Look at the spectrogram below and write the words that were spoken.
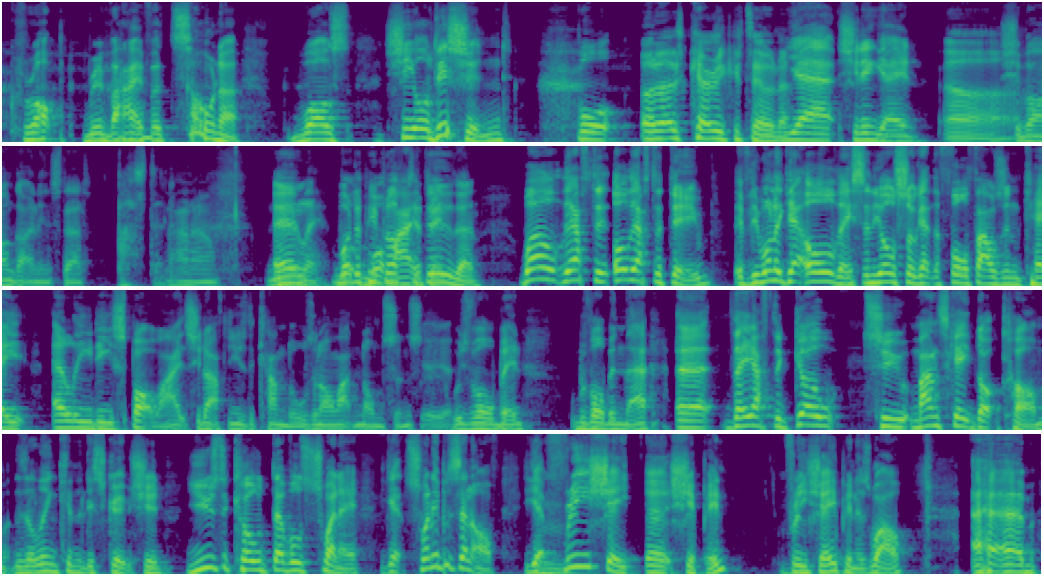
Crop reviver toner was she auditioned, but Oh, that's Kerry Katona. yeah, she didn't get in. Uh, Siobhan got in instead. bastard. I know. Um, Nearly. what do people might have to do been. then? Well, they have to. All they have to do, if they want to get all this, and they also get the 4000k LED spotlights, you don't have to use the candles and all that nonsense, which have all been. we've all been there. Uh, they have to go to manscaped.com. There's a link in the description. Use the code Devils20. You get 20% off. You get free shape, uh, shipping, free shaping as well. Um,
